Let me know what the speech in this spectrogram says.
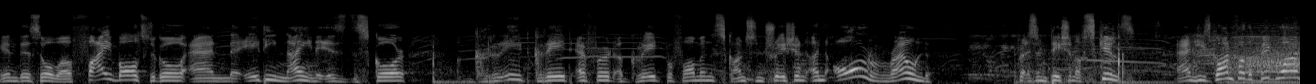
in this over? Five balls to go, and 89 is the score. A great, great effort, a great performance, concentration, an all-round presentation of skills. And he's gone for the big one,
